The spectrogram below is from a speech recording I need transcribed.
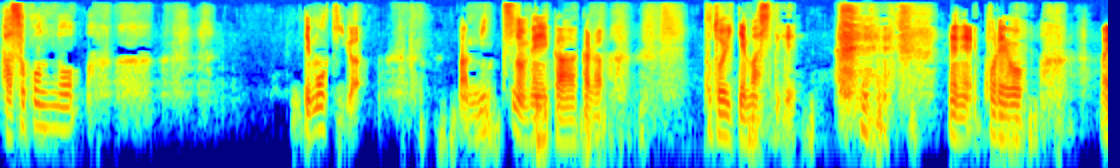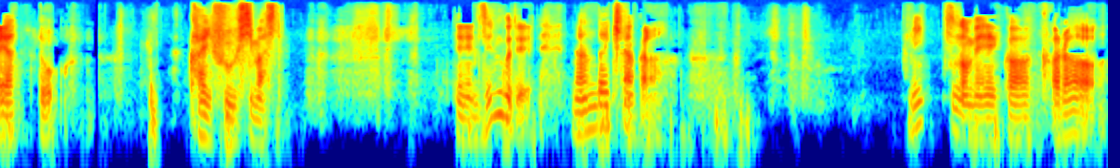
パソコンのデモ機が、まあ、3つのメーカーから届いてまして、でね、これを、まあやっと開封しました。でね、全部で何台来たんかな ?3 つのメーカーから、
